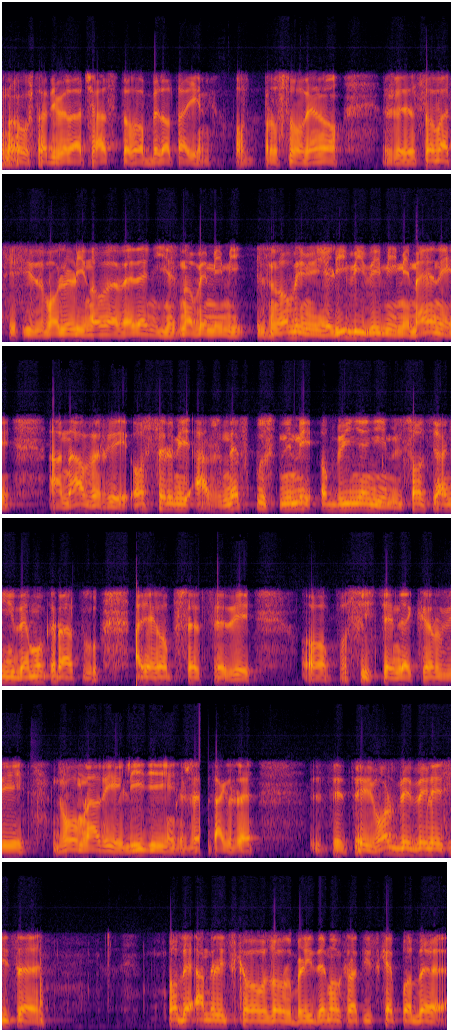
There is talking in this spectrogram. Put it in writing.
No už tady byla část toho, byla tady prosloveno, že Slováci si zvolili nové vedení s novými, s novými líbivými jmény a návrhy ostrými až nevkusnými obviněním sociálních demokratů a jeho předsedy o posvistené krvi dvou mladých lidí, že takže ty, ty volby byly sice podle amerického vzoru, byly demokratické podle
